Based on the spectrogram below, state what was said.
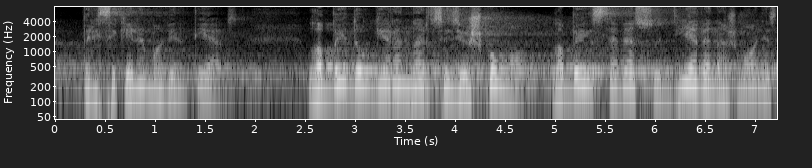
- prisikėlimo vilties. Labai daug yra narciziškumo, labai save sudėvina žmonės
